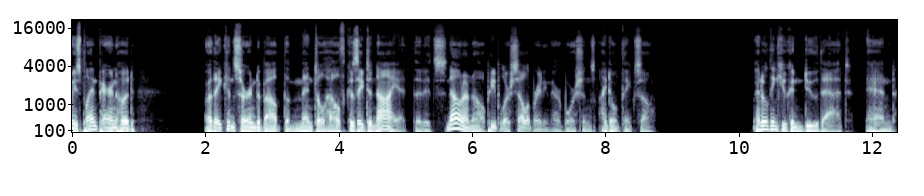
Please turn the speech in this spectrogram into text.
Mean, is Planned Parenthood, are they concerned about the mental health? Because they deny it, that it's, no, no, no, people are celebrating their abortions. I don't think so. I don't think you can do that and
